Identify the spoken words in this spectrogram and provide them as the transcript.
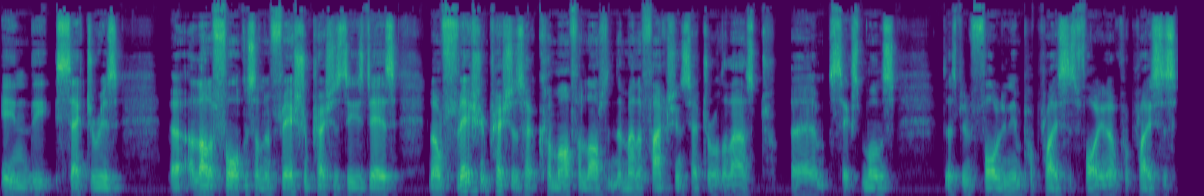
in the sector is a lot of focus on inflation pressures these days. Now, inflation pressures have come off a lot in the manufacturing sector over the last um, six months. There's been falling input prices, falling output prices.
